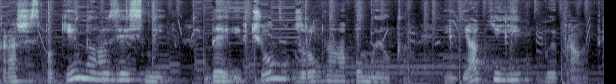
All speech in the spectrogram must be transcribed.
Краще спокійно роз'ясніть, де і в чому зроблена помилка і як її виправити.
